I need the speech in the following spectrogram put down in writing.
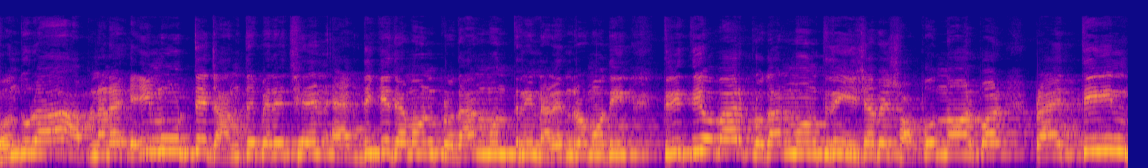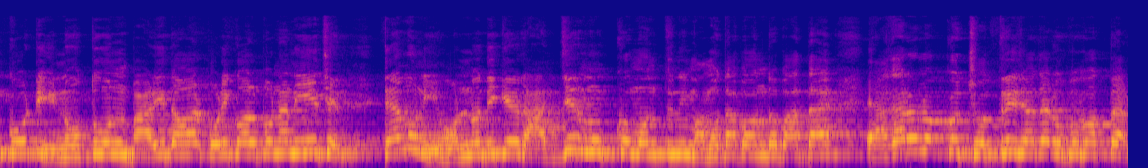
বন্ধুরা, আপনারা এই মুহূর্তে জানতে পেরেছেন, একদিকে যেমন প্রধানমন্ত্রী নরেন্দ্র মোদী, তৃতীয়বার প্রধানমন্ত্রী হিসাবে শপথ নেওয়ার পর প্রায় তিন কোটি নতুন বাড়ি দেওয়ার পরিকল্পনা নিয়েছেন। তেমনি অন্যদিকে রাজ্যের মুখ্যমন্ত্রী মমতা বন্দ্যোপাধ্যায় এগারো লক্ষ ছত্রিশ হাজার উপভোক্তার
